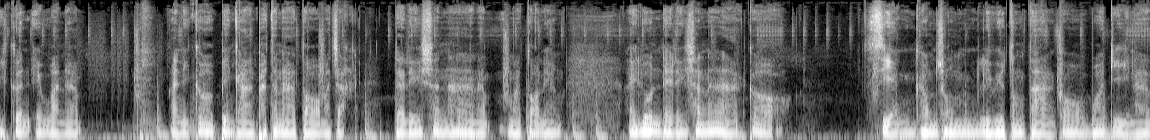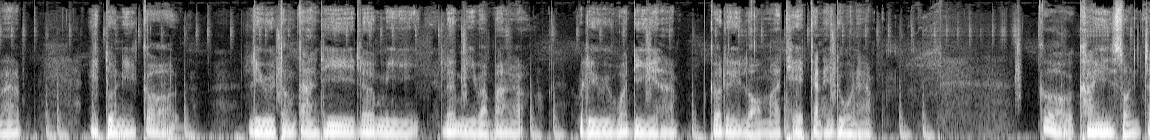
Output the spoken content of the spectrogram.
Eagle F1 นะครับ อันนี้ก็เป็นการพัฒนาต่อมาจาก Direction 5 นะมาต่อเนื่องไอรุ่น Direction 5 ก็เสียงคำชมรีวิวต่างๆ ก็ว่าดีนะครับไอตัวนี้ก็รีวิวต่างๆ ที่เริ่มมีเริ่มมีมาบ้างอะรีวิวว่าดีนะครับ ก็เลยลองมาเทสกันให้ดูนะครับ ก็ใครสนใจ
